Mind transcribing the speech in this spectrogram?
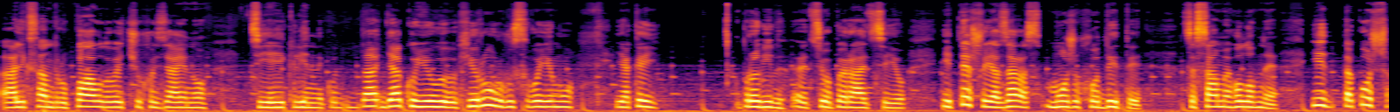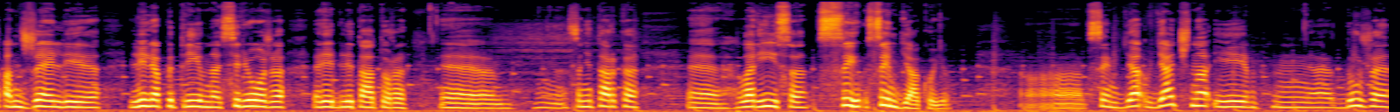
Олександру Павловичу, хазяїну цієї клініки, дякую хірургу своєму, який провів е, цю операцію. І те, що я зараз можу ходити, це саме головне. І також Анжелі, Ліля Петрівна, Сережа, реабілітатор, е, санітарка Ларіса. Всім дякую. Е, Всім вдячна і е, дуже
